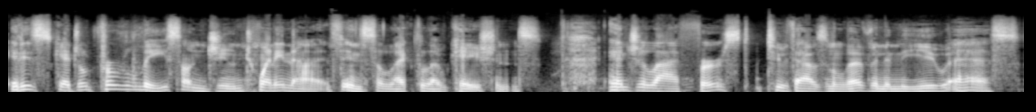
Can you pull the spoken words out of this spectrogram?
It is scheduled for release on June 29th in select locations and July 1st, 2011 in the US.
